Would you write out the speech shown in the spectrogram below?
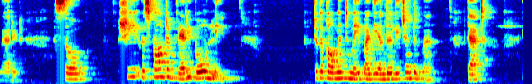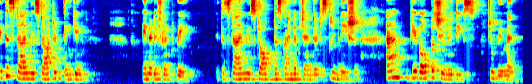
married. So she responded very boldly to the comment made by the elderly gentleman that it is time you started thinking in a different way. It is time you stop this kind of gender discrimination and give opportunities to women.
